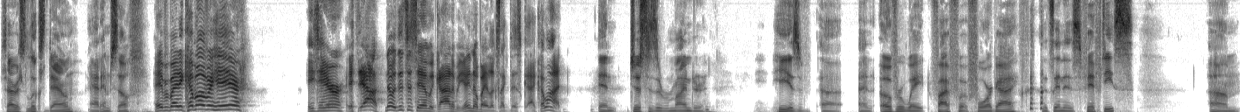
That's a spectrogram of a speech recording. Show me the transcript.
Cyrus looks down at himself. Hey, everybody, come over here. He's here. Yeah, no, this is him. It gotta be. Ain't nobody looks like this guy. Come on. And just as a reminder, he is uh, an overweight five foot four guy that's in his fifties. Um,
